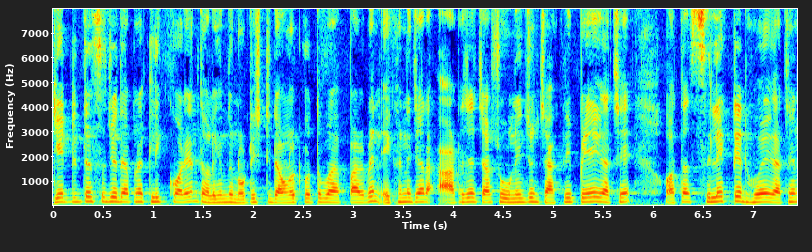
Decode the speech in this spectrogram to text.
গেট ডিটেলসে যদি আপনারা ক্লিক করেন, তাহলে কিন্তু নোটিশটি ডাউনলোড করতে পারবেন। এখানে যারা আট হাজার চারশো উনিশ জন চাকরি পেয়ে গেছে, অর্থাৎ সিলেক্টেড হয়ে গেছেন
